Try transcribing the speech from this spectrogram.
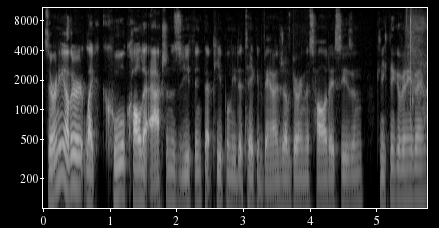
is there any other like cool call to actions do you think that people need to take advantage of during this holiday season? Can you think of anything?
